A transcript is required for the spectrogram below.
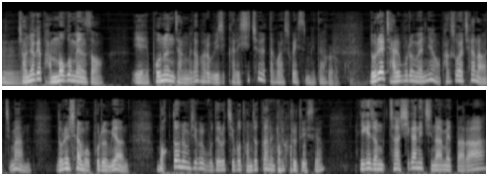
음. 저녁에 밥 먹으면서 예, 보는 장르가 바로 뮤지컬의 시초였다고 할 수가 있습니다. 그렇군요. 노래를 잘 부르면요, 박수갈치가 나왔지만 노래를 잘 못 부르면 먹던 음식을 무대로 집어 던졌다는 기록들도 있어요. 이게 점차 시간이 지남에 따라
